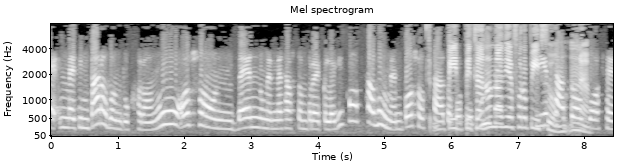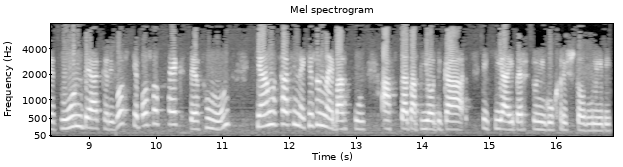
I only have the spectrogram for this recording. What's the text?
ε, με την πάροδο του χρόνου, όσο μπαίνουμε μέσα στον προεκλογικό, θα δούμε πόσο θα τοποθετούνται, πιθανόν να διαφοροποιηθούν. θα ναι. τοποθετούνται ναι. ακριβώς και πόσο θα εκτεθούν και αν θα συνεχίσουν να υπάρχουν αυτά τα ποιοτικά στοιχεία υπέρ του Νικού Χριστοδουλίδη.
